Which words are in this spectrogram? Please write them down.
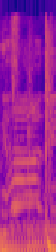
honey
